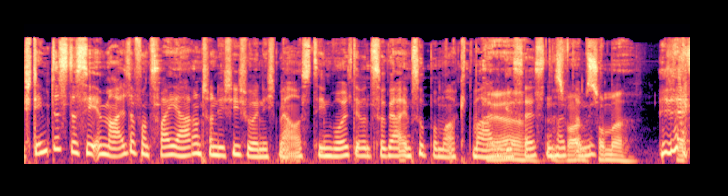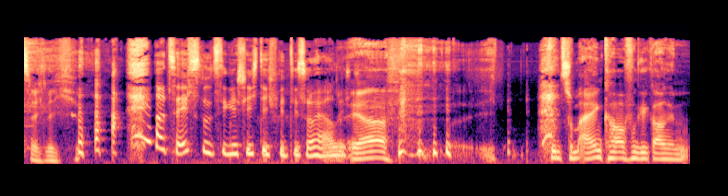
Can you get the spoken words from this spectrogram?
Stimmt es, dass sie im Alter von zwei Jahren schon die Skischuhe nicht mehr ausziehen wollte und sogar im Supermarktwagen gesessen das hat? war im damit? Sommer tatsächlich. Erzählst du uns die Geschichte? Ich finde die so herrlich. Ja, ich bin zum Einkaufen gegangen,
